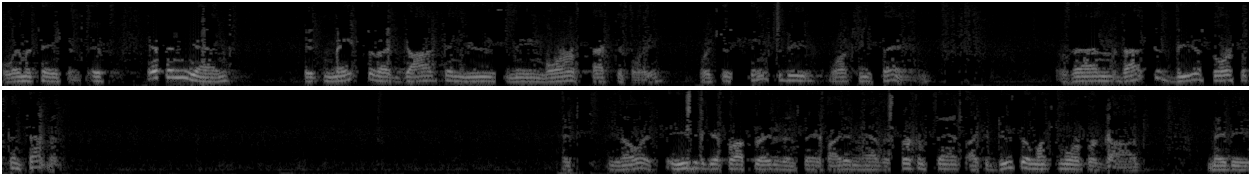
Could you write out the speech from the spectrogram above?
limitations. If, if in the end it makes so that God can use me more effectively, which is, seems to be what he's saying, then that should be a source of contentment. You know, it's easy to get frustrated and say, if I didn't have this circumstance, I could do so much more for God. Maybe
